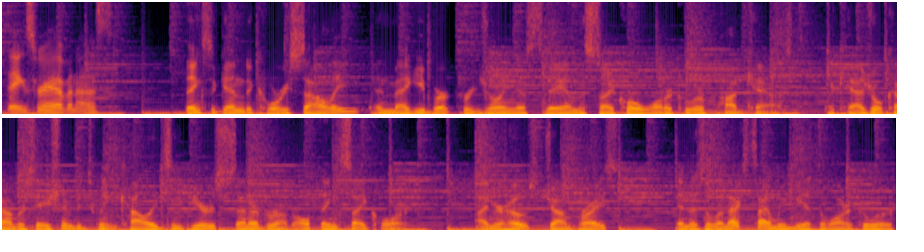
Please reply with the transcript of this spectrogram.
Thanks for having us. Thanks again to Corrie Sahli and Maggie Burke for joining us today on the Sitecore Water Cooler podcast, a casual conversation between colleagues and peers centered around all things Sitecore. I'm your host, John Price, and until the next time we meet at the water cooler,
